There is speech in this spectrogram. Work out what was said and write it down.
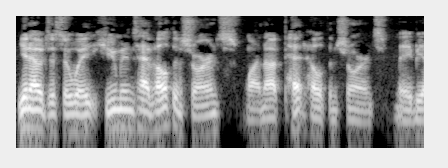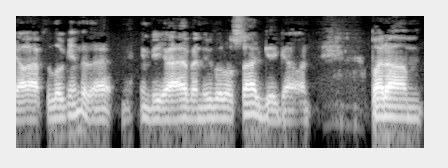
you know, just the way humans have health insurance, why not pet health insurance? Maybe I'll have to look into that. Maybe I have a new little side gig going. But um,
